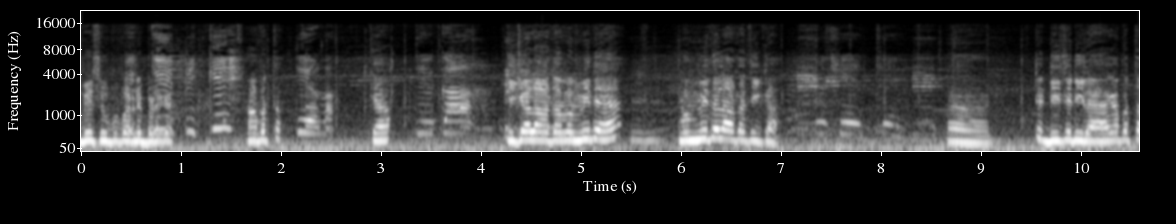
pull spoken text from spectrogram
ਵੀ ਸੂਪ ਪਰ ਨਿਬੜ ਗਿਆ। ਹਾਂ ਪੁੱਤ। ਕਿਆ? ਟੀਕਾ ਟੀਕਾ ਲਾਤਾ ਮੰਮੀ ਤੇ ਹੈ? ਮੰਮੀ ਤੇ ਲਾਤਾ ਟੀਕਾ। ਅਹ ਢਿੱਡੀ 'ਚ ਨਹੀਂ ਲਾਇਆ ਹੈਗਾ ਪੁੱਤ।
